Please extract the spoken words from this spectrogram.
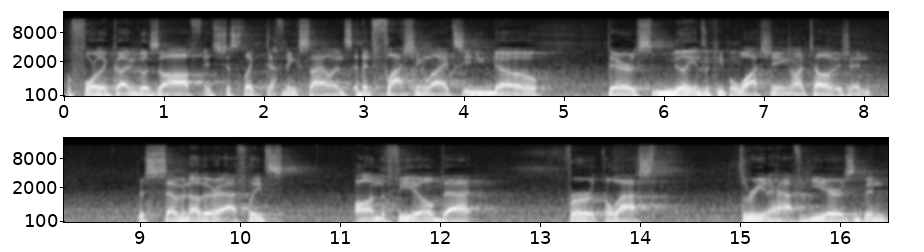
Before the gun goes off, it's just like deafening silence, and then flashing lights, and you know there's millions of people watching on television. There's seven other athletes on the field that for the last three and a half years have been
